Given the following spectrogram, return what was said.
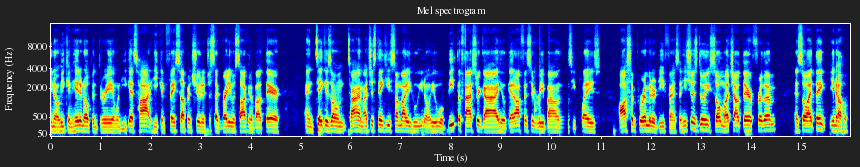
you know, he can hit an open three. And when he gets hot, he can face up and shoot it, just like Brady was talking about there, and take his own time. I just think he's somebody who, you know, he will beat the faster guy. He'll get offensive rebounds. He plays awesome perimeter defense, and he's just doing so much out there for them. And so I think, you know,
